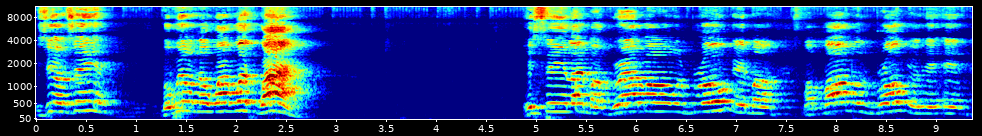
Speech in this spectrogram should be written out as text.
You see what I'm saying? But we don't know why. What? Why? It seemed like my grandma was broke and my, my mom was broke and, and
